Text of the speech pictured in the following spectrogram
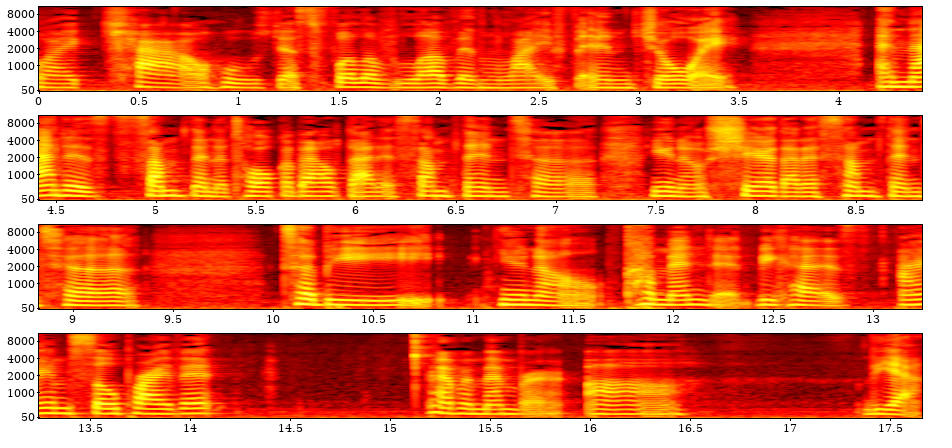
like child who's just full of love and life and joy. And that is something to talk about. That is something to you know share. That is something to to be you know commended because i am so private. I remember uh yeah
